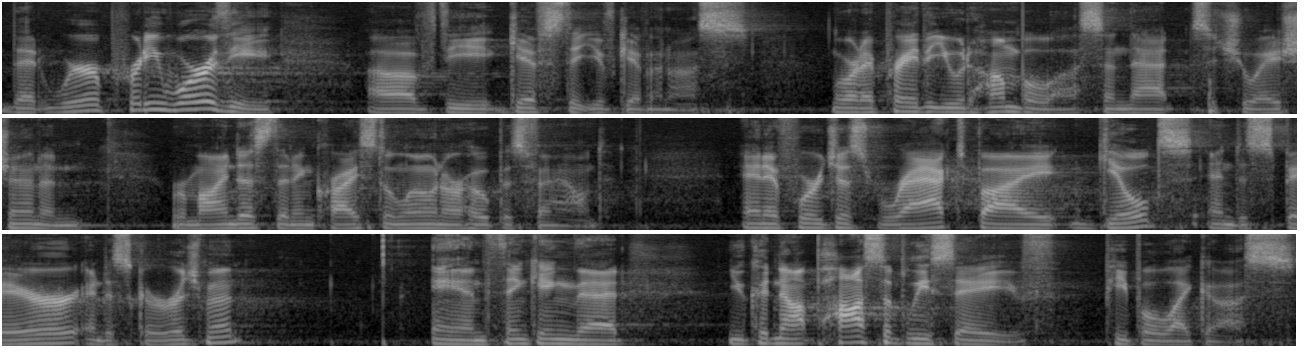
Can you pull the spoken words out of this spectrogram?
that we're pretty worthy of the gifts that you've given us. Lord, I pray that you would humble us in that situation and remind us that in Christ alone our hope is found. And if we're just racked by guilt and despair and discouragement and thinking that you could not possibly save people like us,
